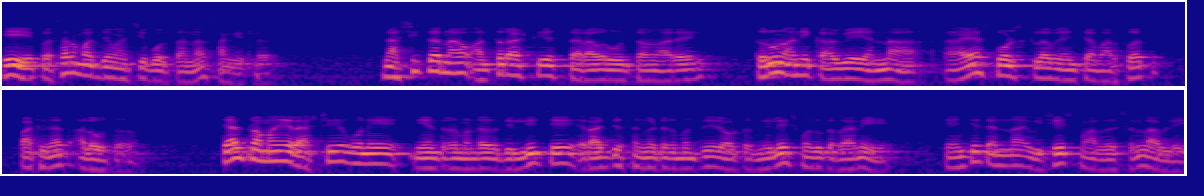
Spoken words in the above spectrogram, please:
हे प्रसारमाध्यमांशी बोलताना सांगितलं. नाशिकचं नाव आंतरराष्ट्रीय स्तरावर उंचावणारे तरुण आणि काव्य यांना राया स्पोर्ट्स क्लब यांच्यामार्फत पाठवण्यात आलं होतं. त्याचप्रमाणे राष्ट्रीय गुन्हे नियंत्रण मंडळ दिल्लीचे राज्य संघटन मंत्री डॉक्टर निलेश मधुकर राणे यांचे त्यांना विशेष मार्गदर्शन लाभले.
